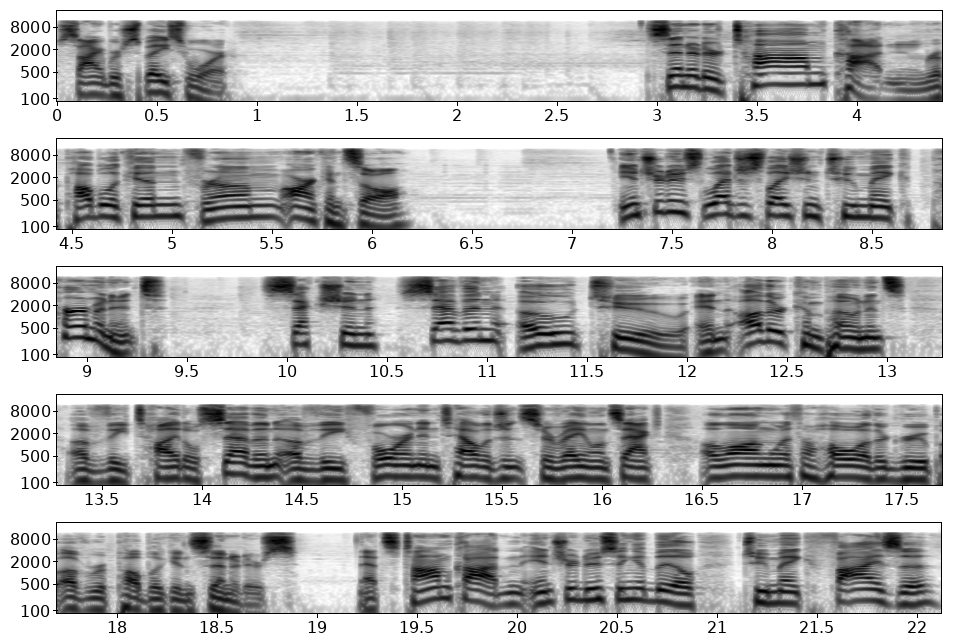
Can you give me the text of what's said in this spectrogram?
cyberspace war. Senator Tom Cotton, Republican from Arkansas, introduced legislation to make permanent Section 702 and other components of the Title VII of the Foreign Intelligence Surveillance Act, along with a whole other group of Republican senators. That's Tom Cotton introducing a bill to make FISA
